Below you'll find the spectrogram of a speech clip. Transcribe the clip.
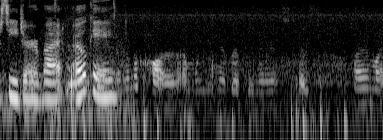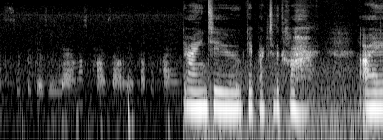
procedure, but okay. I'm car. I'm waiting here for a few minutes because I'm like super dizzy. I almost out a couple times. Trying to get back to the car. I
